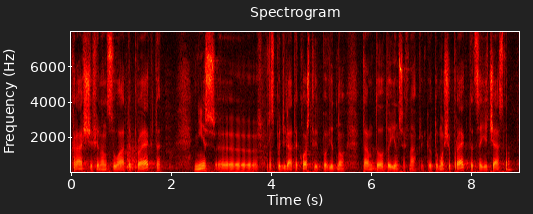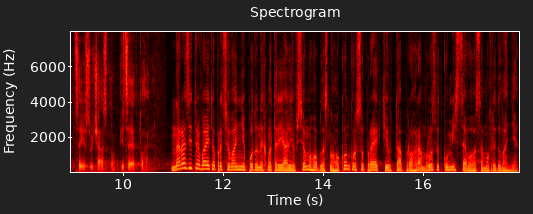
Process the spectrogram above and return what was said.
краще фінансувати проекти. Ніж е, розподіляти кошти відповідно там до, до інших напрямків, тому що проекти це є чесно, це є сучасно і це є актуально. Наразі тривають опрацювання поданих матеріалів сьомого обласного конкурсу проєктів та програм розвитку місцевого самоврядування.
